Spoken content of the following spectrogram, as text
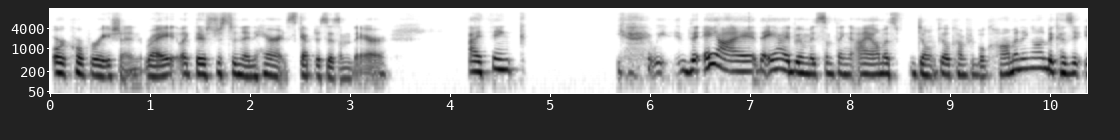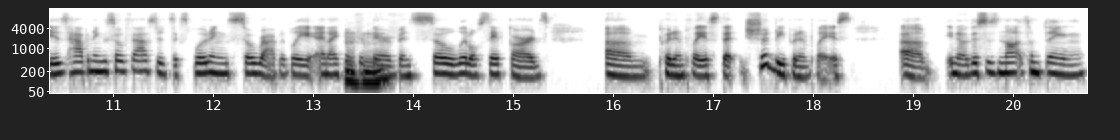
or corporation, right? Like there's just an inherent skepticism there. I think we, the AI the AI boom is something I almost don't feel comfortable commenting on because it is happening so fast. It's exploding so rapidly, and I think mm-hmm. that there mm-hmm. have been so little safeguards um, put in place that should be put in place um, you know this is not something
